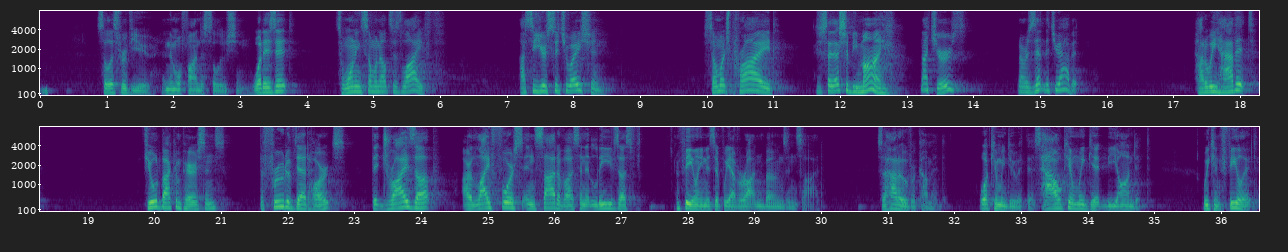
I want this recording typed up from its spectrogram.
So let's review and then we'll find a solution. What is it? It's wanting someone else's life. I see your situation. So much pride. You say that should be mine, not yours and I resent that you have it. How do we have it? Fueled by comparisons, the fruit of dead hearts that dries up our life force inside of us and it leaves us feeling as if we have rotten bones inside. So, how to overcome it? What can we do with this? How can we get beyond it? We can feel it,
